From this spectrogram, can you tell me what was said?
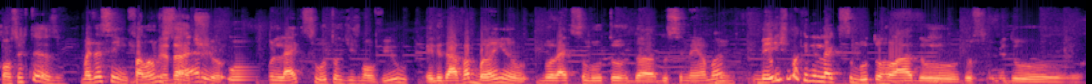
com certeza. Mas assim, falando Verdade. sério, o, o Lex Luthor de Smallville, ele dava banho no Lex Luthor da- do cinema. Mesmo aquele Lex Luthor lá do, do filme do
